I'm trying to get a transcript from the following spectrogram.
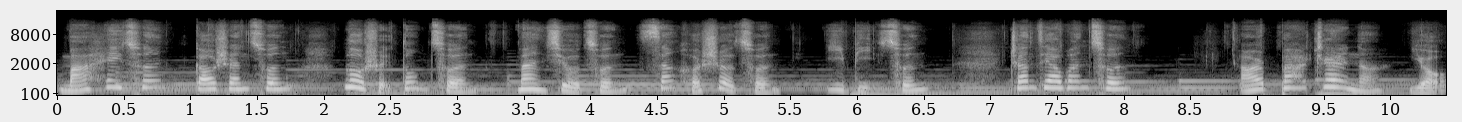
麻黑村、高山村、落水洞村、曼秀村、三河社村、义比村、张家湾村；而八寨呢，有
